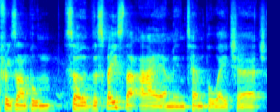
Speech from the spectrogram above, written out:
for example, so the space that I am in, Temple Way Church,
